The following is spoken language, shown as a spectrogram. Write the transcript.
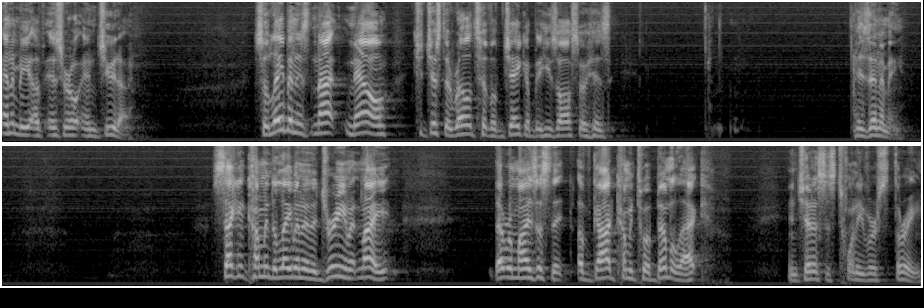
enemy of Israel and Judah. So Laban is not now just a relative of Jacob, but he's also his, his enemy. Second, coming to Laban in a dream at night, that reminds us that of God coming to Abimelech in Genesis 20, verse 3,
